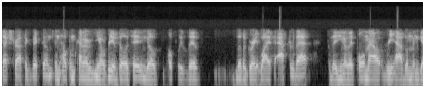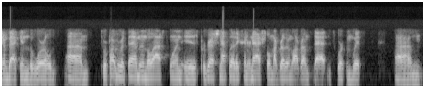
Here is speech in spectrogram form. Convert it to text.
sex traffic victims and help them kind of you know rehabilitate and go hopefully live live a great life after that. So they you know they pull them out, rehab them, and get them back into the world. Um, so we're partnered with them. And then the last one is Progression Athletics International. My brother-in-law runs that. It's working with um,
